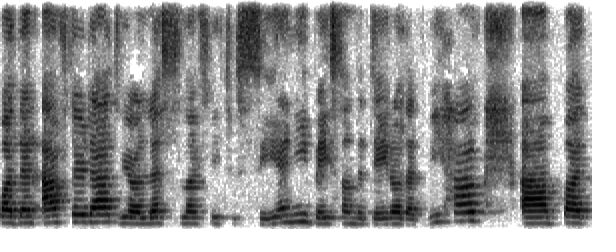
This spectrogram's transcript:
But then after that, we are less likely to see any based on the data that we have. Uh, but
